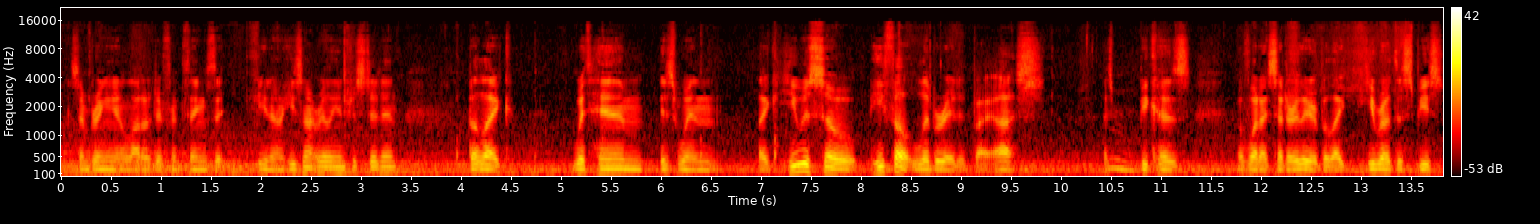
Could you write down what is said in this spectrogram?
because I'm bringing in a lot of different things that you know he's not really interested in. But like with him is when like he was so he felt liberated by us as, Mm. because of what I said earlier. But like he wrote this piece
